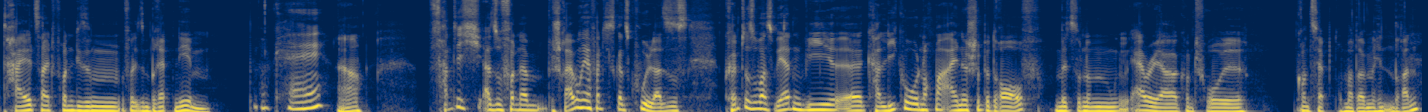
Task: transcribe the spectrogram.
Teils halt von diesem, von diesem Brett nehmen. Okay. Ja. Fand ich, also von der Beschreibung her fand ich es ganz cool. Also es könnte sowas werden wie äh, Calico nochmal eine Schippe drauf mit so einem Area Control Konzept nochmal da hinten dran.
